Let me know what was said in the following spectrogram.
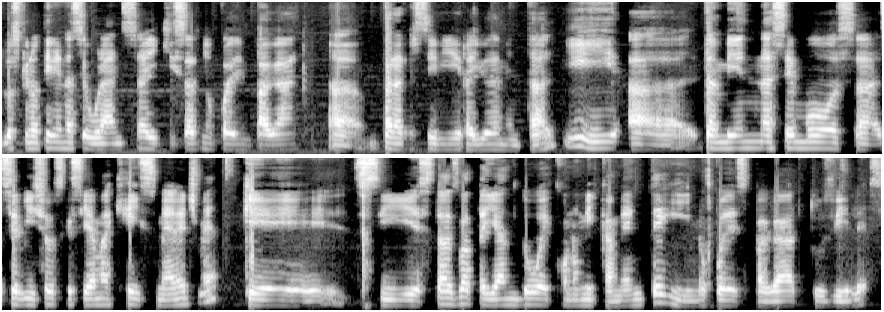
los que no tienen aseguranza y quizás no pueden pagar Ah, para recibir ayuda mental. Y ah, también hacemos ah, servicios que se llama case management, que si estás batallando económicamente y no puedes pagar tus biles,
